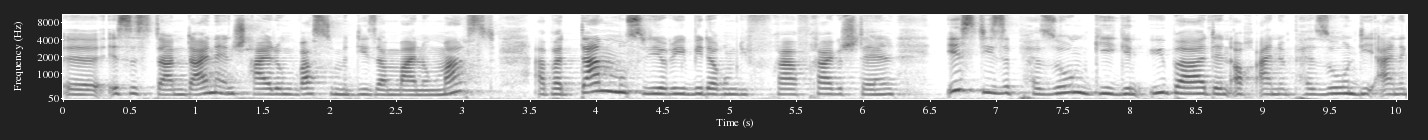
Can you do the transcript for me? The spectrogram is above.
äh, ist es dann deine Entscheidung, was du mit dieser Meinung machst. Aber dann musst du dir wiederum die Fra Frage stellen, ist diese Person gegenüber denn auch eine Person, die eine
